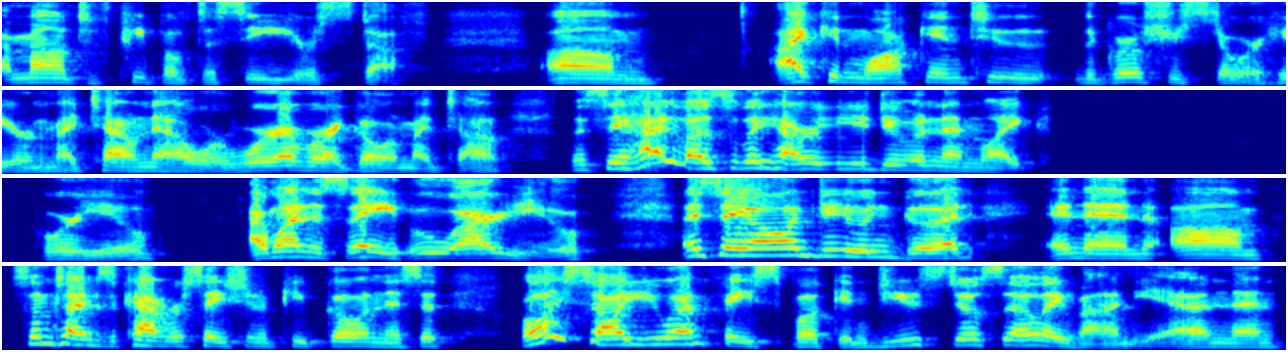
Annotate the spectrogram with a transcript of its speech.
amount of people to see your stuff. Um, I can walk into the grocery store here in my town now or wherever I go in my town. They say, Hi, Leslie, how are you doing? I'm like, Who are you? I want to say, Who are you? I say, Oh, I'm doing good. And then um, sometimes the conversation will keep going. They said, Well, I saw you on Facebook and do you still sell Avon? Yeah. And then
